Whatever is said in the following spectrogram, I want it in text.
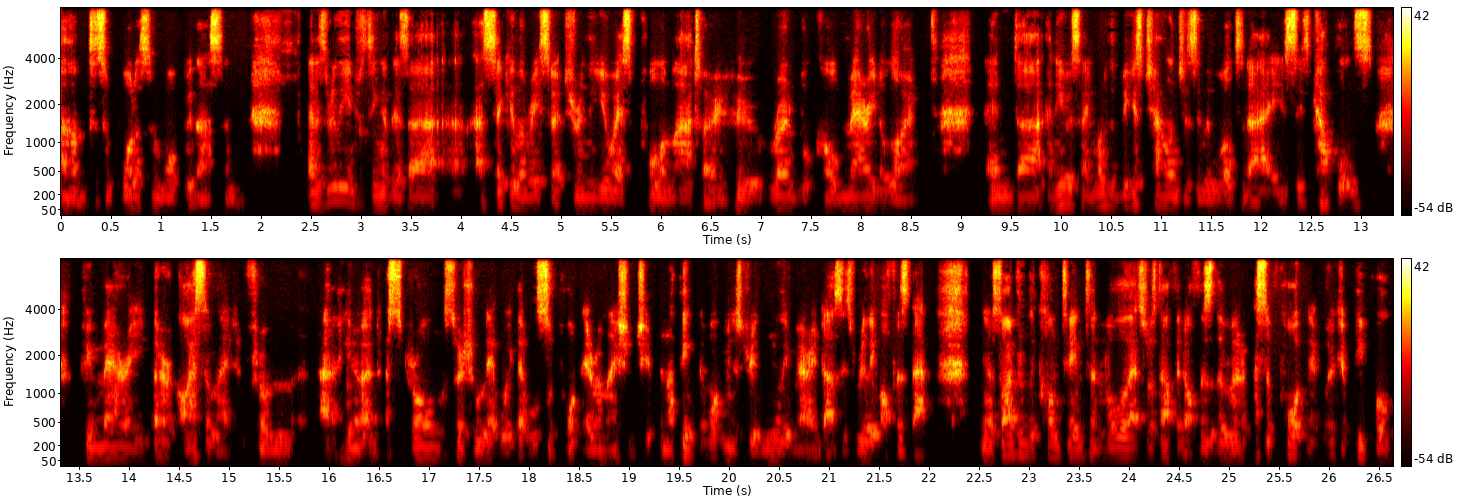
um, to support us and walk with us. And, and it's really interesting that there's a, a secular researcher in the US, Paul Amato, who wrote a book called Married Alone. And, uh, and he was saying one of the biggest challenges in the world today is these couples who marry but are isolated from uh, you know a, a, strong social network that will support their relationship. And I think that what Ministry of Newly Married does is really offers that. You know, aside from the content and all that sort of stuff, it offers them a, a support network of people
